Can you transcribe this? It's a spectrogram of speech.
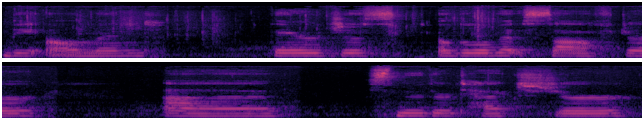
The almond. They're just a little bit softer, uh, smoother texture.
